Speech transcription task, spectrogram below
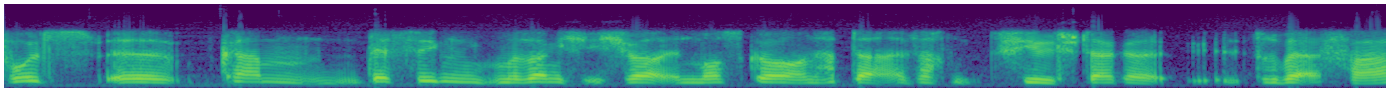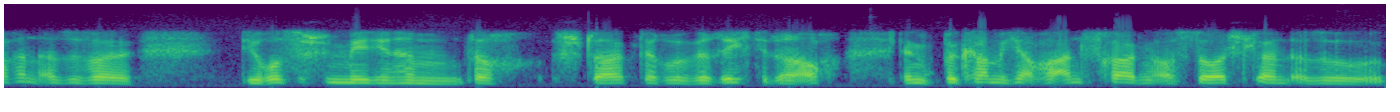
Impuls äh, kam. Deswegen, muss sagen, ich, ich war in Moskau und habe da einfach viel stärker drüber erfahren, also weil die russischen Medien haben doch stark darüber berichtet und auch dann bekam ich auch Anfragen aus Deutschland, also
